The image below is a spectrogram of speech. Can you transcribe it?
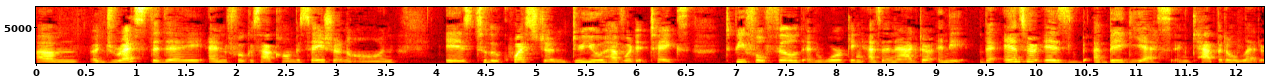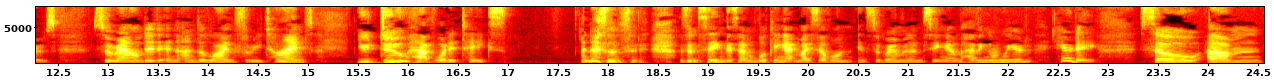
um, address today and focus our conversation on is to the question do you have what it takes to be fulfilled and working as an actor? And the, the answer is a big yes in capital letters, surrounded and underlined three times. You do have what it takes. And as I'm, as I'm saying this, I'm looking at myself on Instagram and I'm seeing I'm having a weird hair day. So, um,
